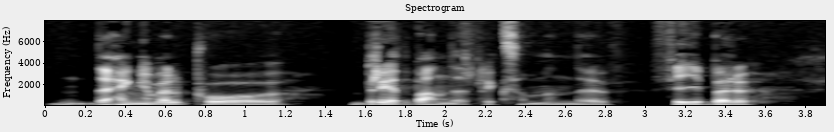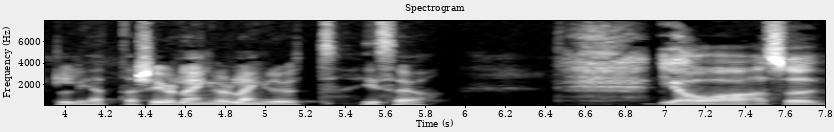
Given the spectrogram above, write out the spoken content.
Det hänger väl på bredbandet liksom, men det, fiber letar sig ju längre och längre ut, gissar jag. Ja, alltså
